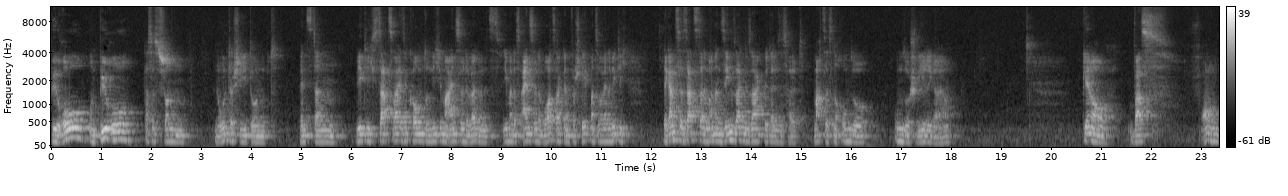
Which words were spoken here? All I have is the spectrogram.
Büro und Büro, das ist schon ein Unterschied und wenn es dann wirklich satzweise kommt und nicht immer einzelne Wörter, wenn jetzt jemand das einzelne Wort sagt, dann versteht man es, aber wenn er wirklich der ganze Satz dann im anderen Singsang gesagt wird, dann ist es halt, macht es das noch umso, umso schwieriger. Ja. Genau, was auch noch eine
